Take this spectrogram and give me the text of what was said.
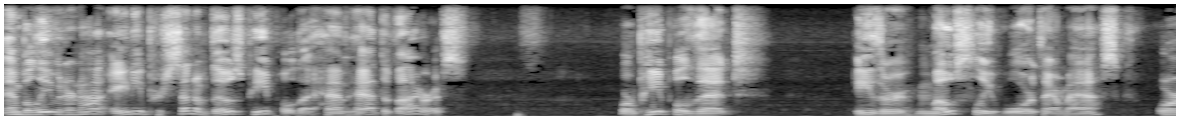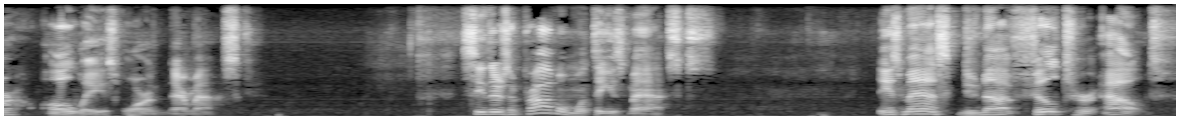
And believe it or not, 80% of those people that have had the virus were people that either mostly wore their mask or always wore their mask. See, there's a problem with these masks. These masks do not filter out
